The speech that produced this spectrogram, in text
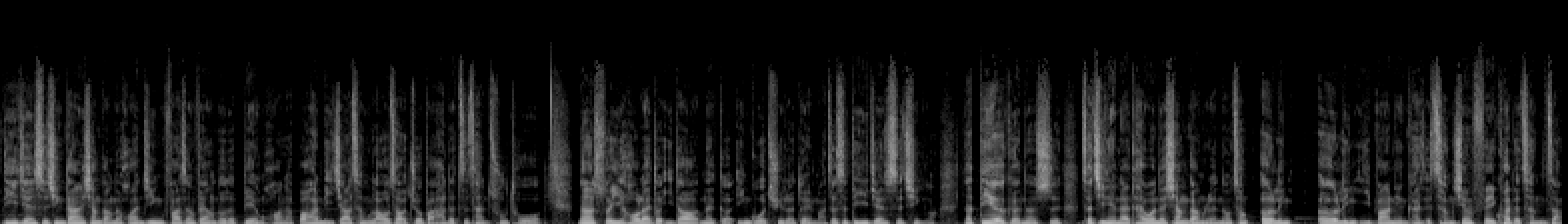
第一件事情，当然香港的环境发生非常多的变化了，包含李嘉诚老早就把他的资产出脱，那所以后来都移到那个英国去了，对吗？这是第一件事情哦。那第二个呢是这几年来台湾的香港人哦，从二零二零一八年开始呈现飞快的成长。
